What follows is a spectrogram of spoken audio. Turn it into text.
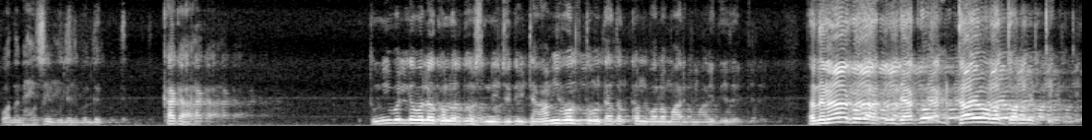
প্রধান হেসে বলেছে বলতে, কাকা, তুমি বললে বলে কোনো দোষ নেই। যদি এটা আমি বলতুম, ততক্ষণ বলো মারপিট বেঁধে যেতে তাহলে না কাকা তুমি দেখো, একটাইও আমার জন্মের ঠিক নেই।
